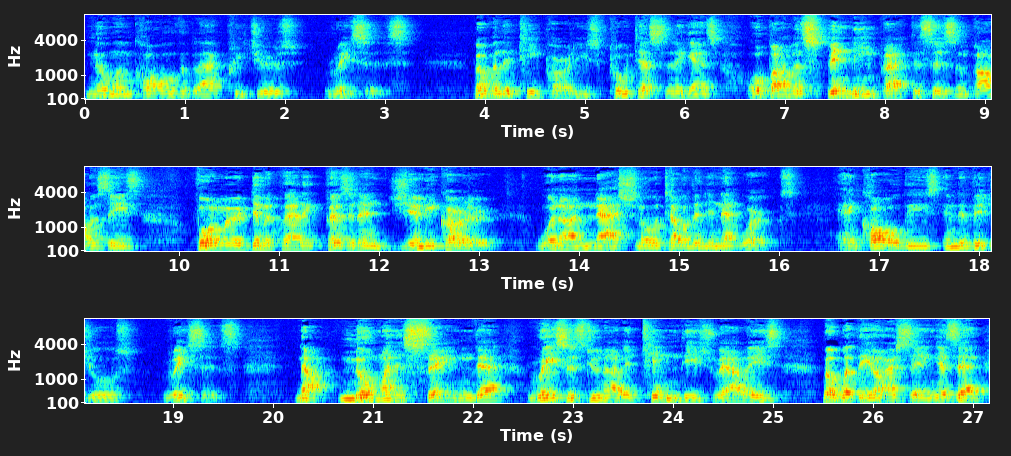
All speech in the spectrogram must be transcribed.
no one called the black preachers racist. But when the Tea Parties protested against Obama's spending practices and policies, Former Democratic President Jimmy Carter went on national television networks and called these individuals racist. Now, no one is saying that racists do not attend these rallies, but what they are saying is that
